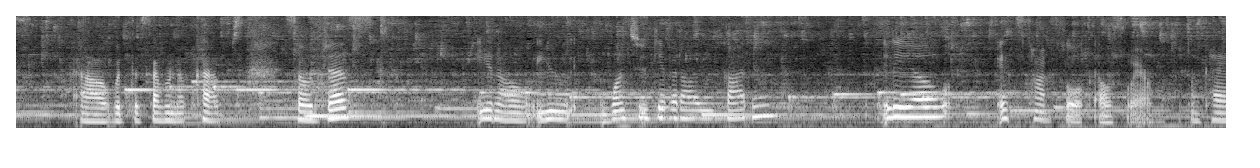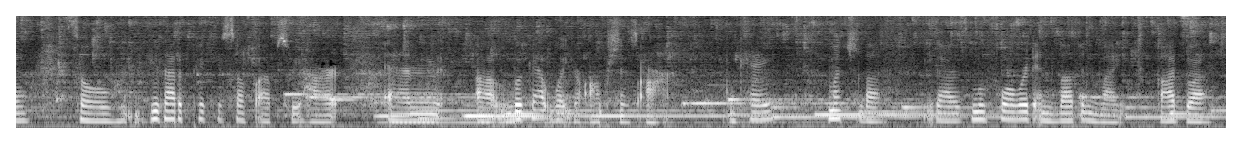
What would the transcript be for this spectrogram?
uh, with the Seven of Cups. So just, you know, you once you give it all you've gotten, Leo, it's time to look elsewhere. Okay, so you got to pick yourself up, sweetheart, and uh, look at what your options are. Okay, much love, you guys. Move forward in love and light. God bless.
